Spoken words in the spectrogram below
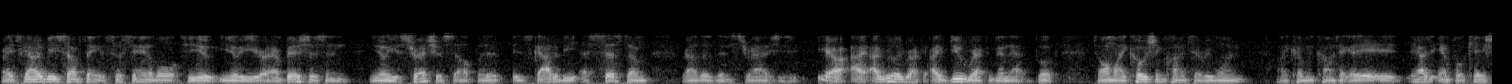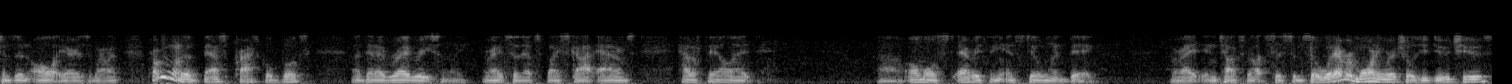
Right? It's got to be something sustainable to you. You know, you're ambitious and you know you stretch yourself, but it, it's got to be a system rather than strategies. Yeah, I, I really rec- I do recommend that book to all my coaching clients, everyone I come in contact. It, it has implications in all areas of my life. Probably one of the best practical books uh, that I've read recently. Right, so that's by Scott Adams, How to Fail at uh, Almost Everything and Still Win Big all right, and talks about systems. So whatever morning rituals you do choose,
